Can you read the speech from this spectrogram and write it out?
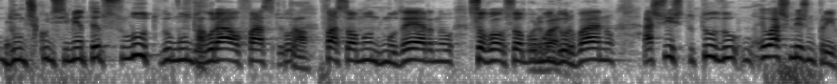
de um desconhecimento absoluto do mundo rural face, Total. face ao mundo moderno, sobre, o- sobre o mundo urbano. Acho isto tudo, eu acho mesmo perigoso.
